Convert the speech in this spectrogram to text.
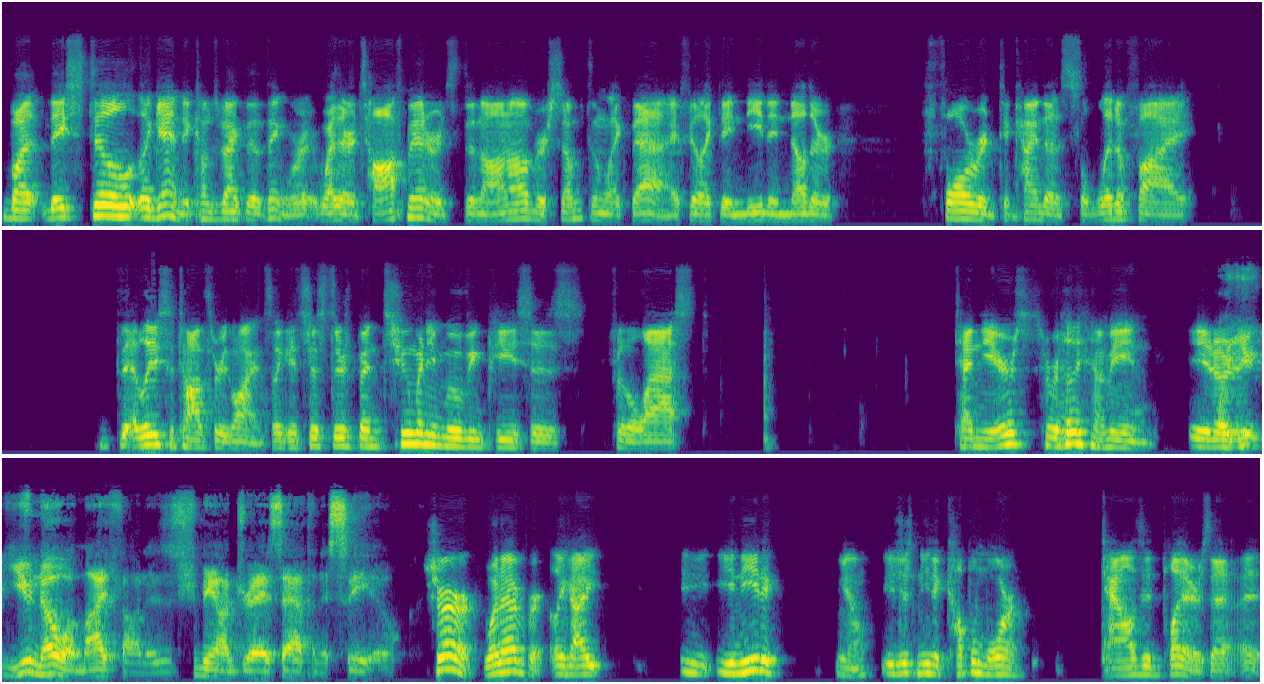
But they still again, it comes back to the thing where whether it's Hoffman or it's Dadonov or something like that, I feel like they need another forward to kind of solidify at least the top three lines. Like it's just there's been too many moving pieces for the last ten years. Really, I mean, you know, well, you you know what my thought is. It should be Andreas Athanasiou. Sure, whatever. Like I, you need a, you know, you just need a couple more talented players that, uh,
